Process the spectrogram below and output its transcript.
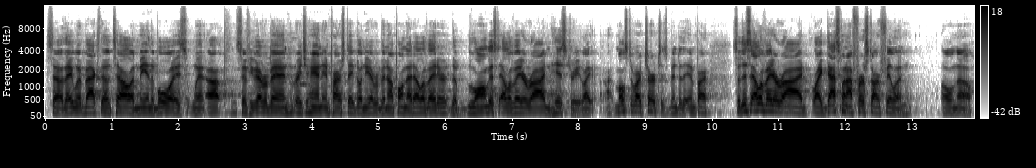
So they went back to the hotel, and me and the boys went up. So if you've ever been, raise your hand, Empire State Building, you ever been up on that elevator? The longest elevator ride in history. Like most of our church has been to the Empire. So this elevator ride, like that's when I first start feeling, oh no,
